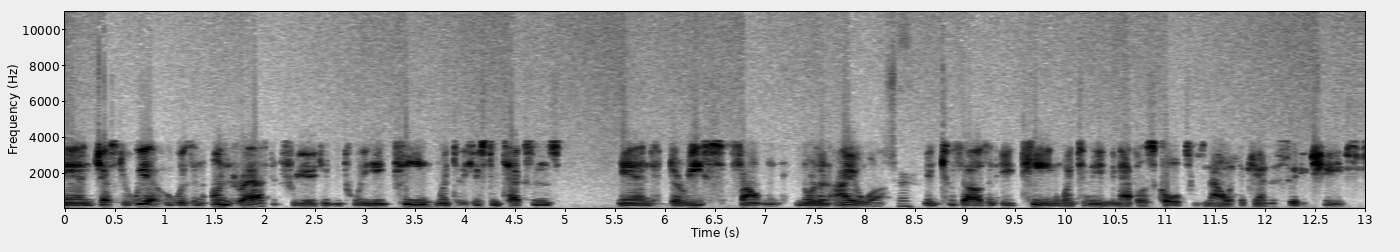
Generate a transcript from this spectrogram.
and Jester Weah, who was an undrafted free agent in 2018, went to the Houston Texans, and Daurice Fountain, Northern Iowa, Sure. in 2018 went to the Indianapolis Colts, who's now with the Kansas City Chiefs.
